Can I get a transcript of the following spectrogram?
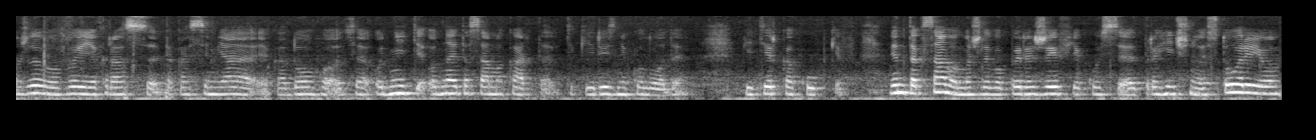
Можливо, ви якраз така сім'я, яка довго. Це одні, одна й та сама карта, такі різні колоди. П'ятірка кубків. Він так само, можливо, пережив якусь е, трагічну історію,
